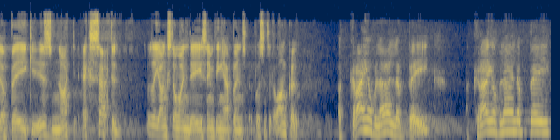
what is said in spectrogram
labbaik is not accepted. There was a youngster one day same thing happens. The person said oh uncle a cry of la labbaik a cry of la labbaik.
